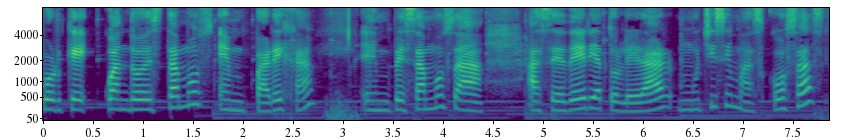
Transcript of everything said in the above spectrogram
Porque cuando estamos en pareja, empezamos a, ceder y a tolerar muchísimas cosas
